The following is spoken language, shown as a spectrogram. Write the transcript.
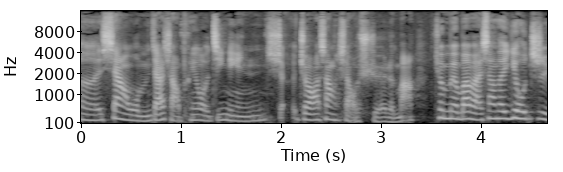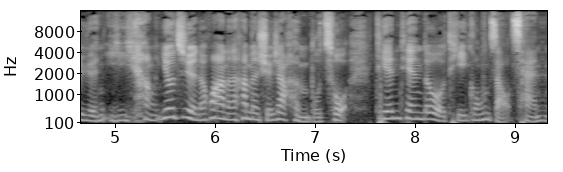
呃，像我们家小朋友今年小就要上小学了嘛，就没有办法像在幼稚园一样。幼稚园的话呢，他们学校很不错，天天都有提供早餐，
